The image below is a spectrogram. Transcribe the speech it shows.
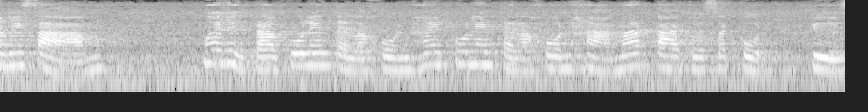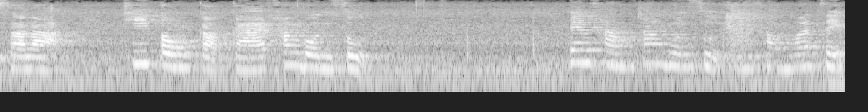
อที่ 3 เมื่อถึงตาผู้เล่นแต่ละคนให้ผู้เล่นแต่ละคนหามาตราตัวสะกดหรือสระที่ตรงกับการ์ดข้างบนสุดเช่นคำข้างบนสุดเป็นคำว่าเจ็ด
